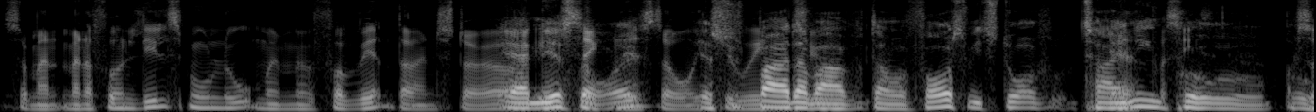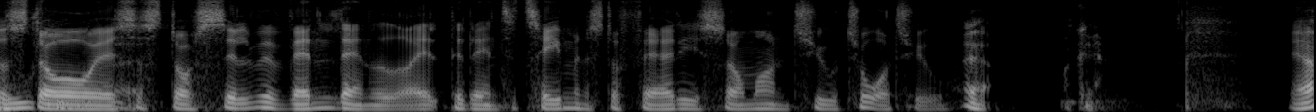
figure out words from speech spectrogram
Så man, man har fået en lille smule nu, men man forventer en større Ja, næste år, ikke? næste år Jeg synes bare, der 2021. var, der var forholdsvis stor tegning præcis. på, på Og så står, Ja. øh, så står selve vandlandet og alt det der entertainment står færdigt i sommeren 2022. Ja,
